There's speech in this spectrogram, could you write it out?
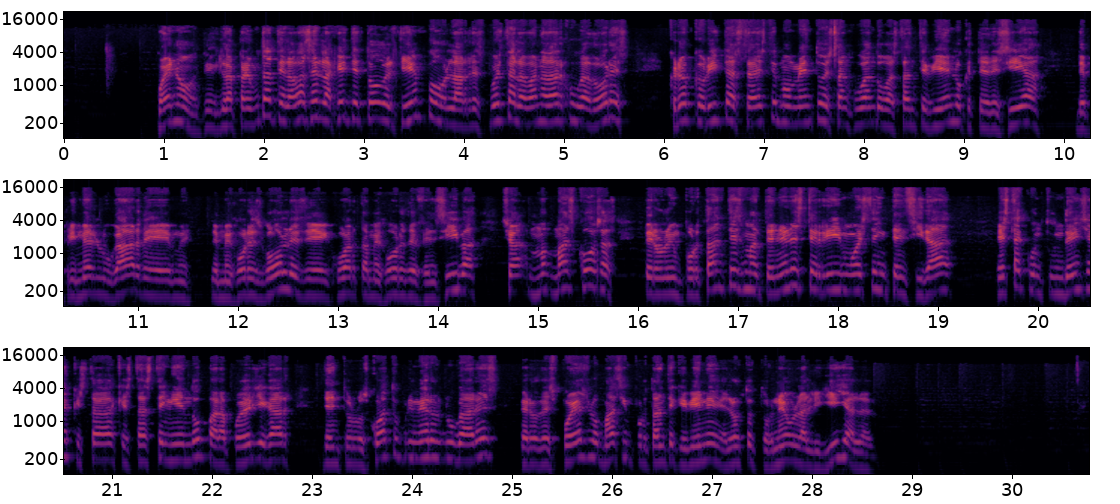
Bueno, la pregunta te la va a hacer la gente todo el tiempo, la respuesta la van a dar jugadores. Creo que ahorita hasta este momento están jugando bastante bien, lo que te decía, de primer lugar, de, mejores goles, de cuarta mejor defensiva, o sea, más cosas, pero lo importante es mantener este ritmo, esta intensidad, esta contundencia que, está, que estás teniendo para poder llegar dentro de los cuatro primeros lugares, pero después lo más importante que viene el otro torneo, la liguilla.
